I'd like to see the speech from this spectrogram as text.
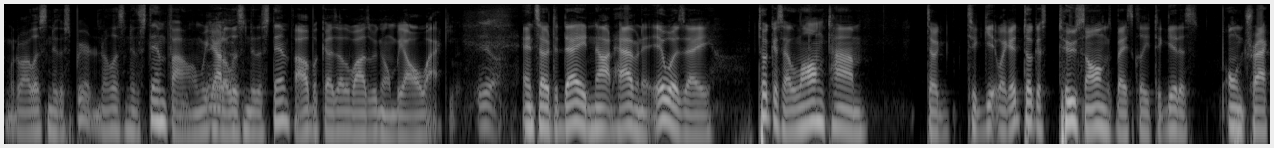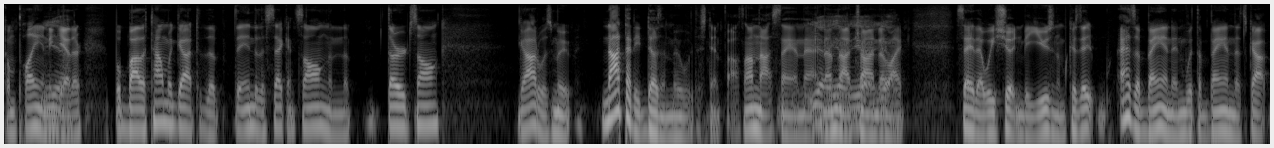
what do I listen to the spirit or do I listen to the stem file? And we got to listen to the stem file because otherwise we're gonna be all wacky. Yeah. And so today, not having it, it was a took us a long time to to get like it took us two songs basically to get us on track and playing Yeah. together. But by the time we got to the the end of the second song and the third song, God was moving. Not that He doesn't move with the stem files. I'm not saying that. Yeah, and I'm yeah, not yeah, trying to yeah. like say that we shouldn't be using them because it as a band and with a band that's got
